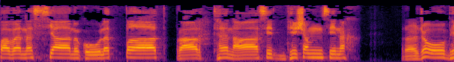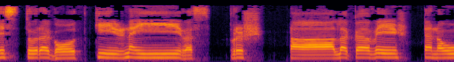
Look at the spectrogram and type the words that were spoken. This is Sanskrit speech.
पवनस्यानुकूलत्वात् प्रार्थनासिद्धिशंसिनः रजोभिस्तुरगोत्कीर्णैरस्पृष्टालकवेष्टनौ।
